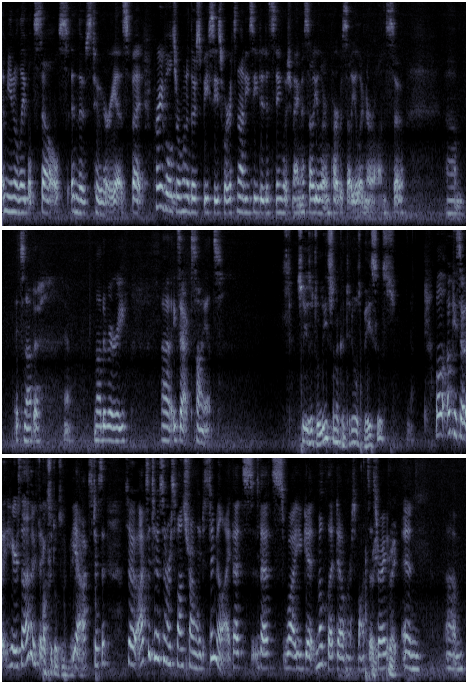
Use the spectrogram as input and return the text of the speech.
immunolabeled cells in those two areas. But prairie voles are one of those species where it's not easy to distinguish magnocellular and parvocellular neurons. So um, it's not a yeah. not a very uh, exact science. So is it released on a continuous basis? Well, okay, so here's the other thing. Oxytocin. maybe. Yeah, oxytocin. So oxytocin responds strongly to stimuli. That's that's why you get milk letdown responses, Right, right? right. And um,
